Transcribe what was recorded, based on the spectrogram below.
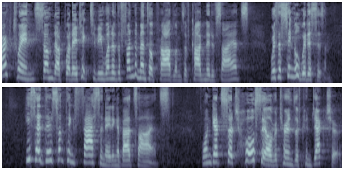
Mark Twain summed up what I take to be one of the fundamental problems of cognitive science with a single witticism. He said there's something fascinating about science. One gets such wholesale returns of conjecture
